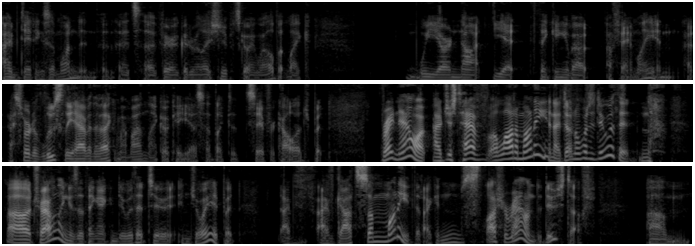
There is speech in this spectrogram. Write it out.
I'm dating someone, and it's a very good relationship. It's going well, but like, we are not yet thinking about a family. And I, I sort of loosely have in the back of my mind, like, okay, yes, I'd like to save for college, but right now I, I just have a lot of money and I don't know what to do with it. uh, traveling is a thing I can do with it to enjoy it, but I've I've got some money that I can slosh around to do stuff, um,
